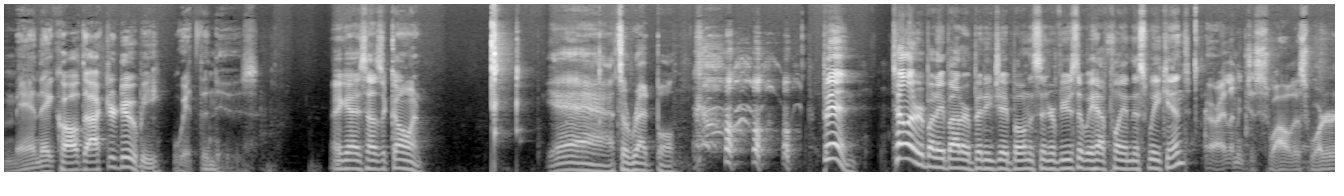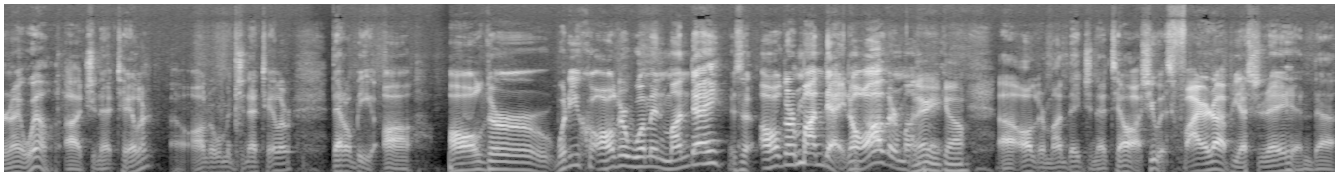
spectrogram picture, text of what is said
the man they call Dr. Doobie, with the news. Hey guys, how's it going? Yeah, it's a Red Bull. ben, Tell everybody about our Benny J bonus interviews that we have playing this weekend. All right, let me just swallow this water, and I will. Uh, Jeanette Taylor, uh, Alderwoman Jeanette Taylor. That'll be uh, Alder. What do you call Alderwoman Monday? Is it Alder Monday? No, Alder Monday. There you go. Uh, Alder Monday. Jeanette Taylor. She was fired up yesterday and uh,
